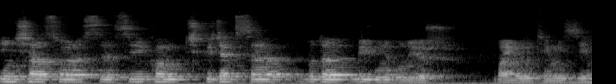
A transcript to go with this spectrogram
inşaat sonrası silikon çıkacaksa bu da bir günü buluyor banyonun temizliği.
